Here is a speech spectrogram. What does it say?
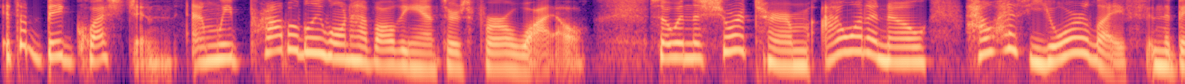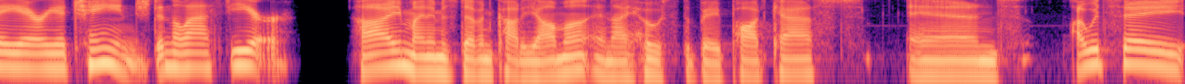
It's a big question, and we probably won't have all the answers for a while. So, in the short term, I want to know how has your life in the Bay Area changed in the last year? Hi, my name is Devin Katayama, and I host the Bay Podcast. And I would say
